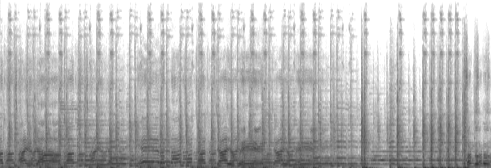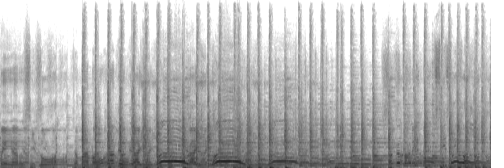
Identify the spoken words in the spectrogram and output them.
અચ્છા ચોખા જા ખાત ખાય જા. એ રત્ના ચોખા, જાય મે જાય મે સંગત મેં યાર સીધો જમાનો ગાદ્યો ગાઈ ઓ ગાઈ ઓ ગાઈ.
